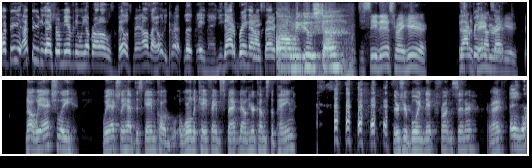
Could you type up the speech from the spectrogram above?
I figured I figured you guys showed me everything when y'all brought all those belts, man. I was like, holy crap! Look, hey man, you got to bring that on Saturday. Oh, me gusta. Did you see this right here? This Gotta the bring it baby right here. No, we actually we actually have this game called World of Kayfabe SmackDown. Here comes the pain. There's your boy Nick front and center, right? There you go.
